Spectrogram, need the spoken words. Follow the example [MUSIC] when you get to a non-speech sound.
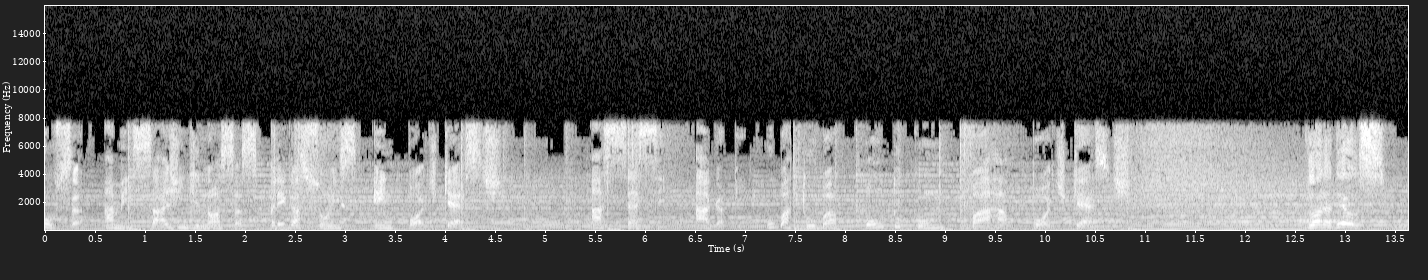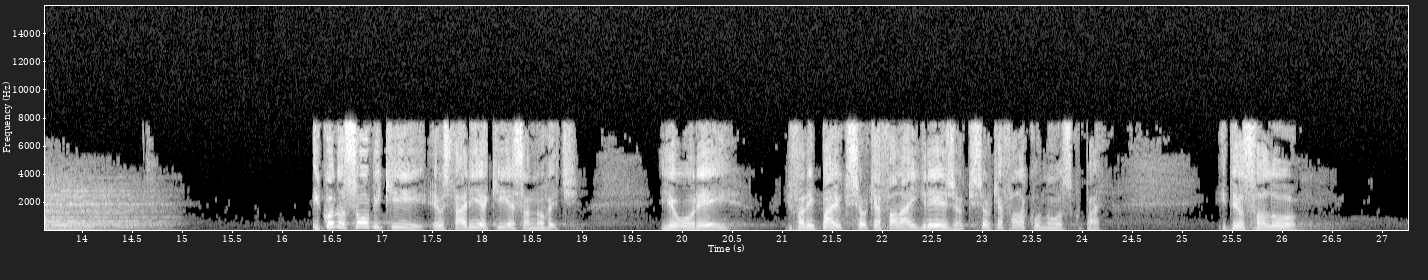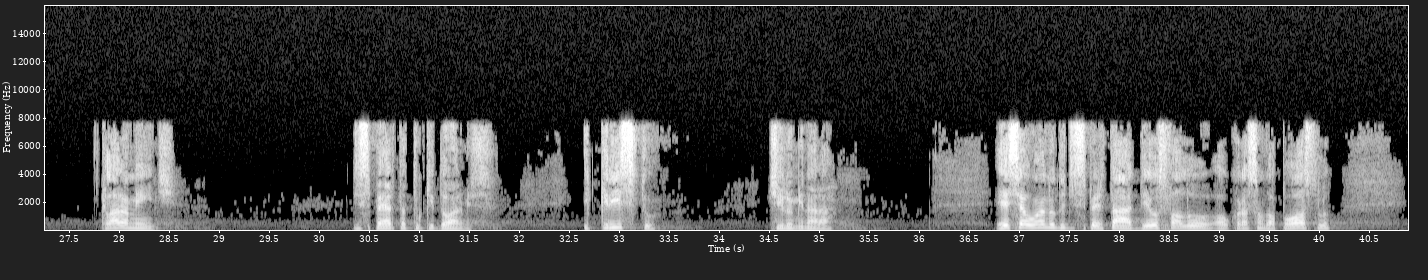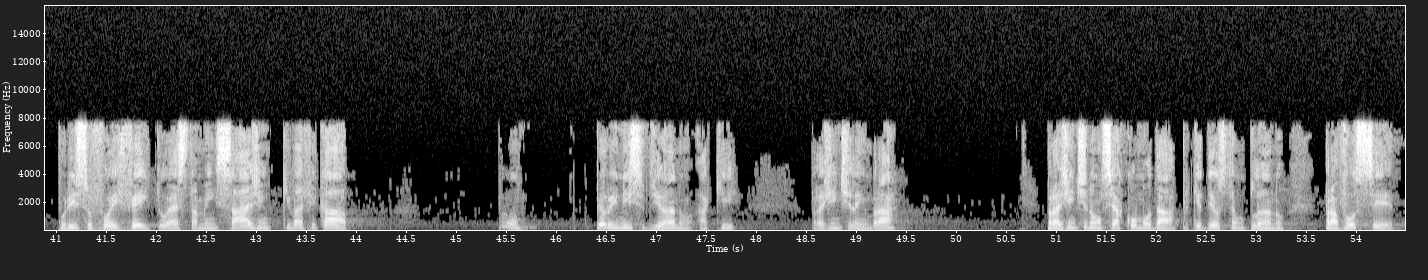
Ouça a mensagem de nossas pregações em podcast. Acesse agapeubatuba.com barra podcast. Glória a Deus. E quando eu soube que eu estaria aqui essa noite, e eu orei e falei, Pai, o que o Senhor quer falar à igreja? O que o Senhor quer falar conosco, Pai? E Deus falou claramente: Desperta tu que dormes, e Cristo te iluminará. Esse é o ano do despertar. Deus falou ao coração do apóstolo, por isso foi feito esta mensagem que vai ficar um, pelo início de ano aqui, para a gente lembrar, para a gente não se acomodar, porque Deus tem um plano para você.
